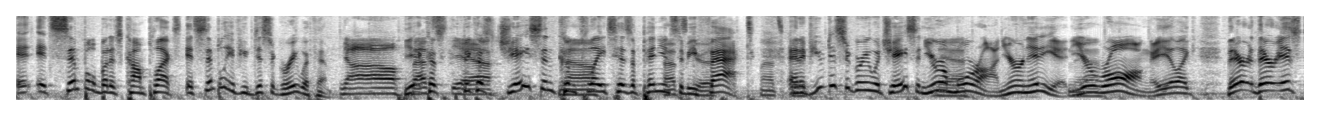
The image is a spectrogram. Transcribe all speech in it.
It, it's simple, but it's complex. It's simply if you disagree with him. No, Yeah, because yeah. because Jason conflates his opinions to be good. fact. And if you disagree with Jason, you're Yeah. a moron. You're an idiot. You're wrong. You're like there there is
